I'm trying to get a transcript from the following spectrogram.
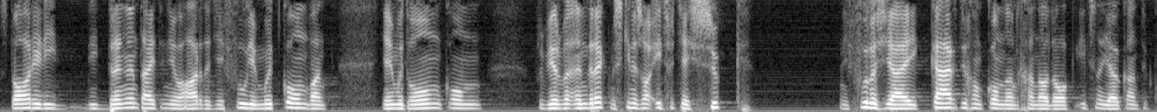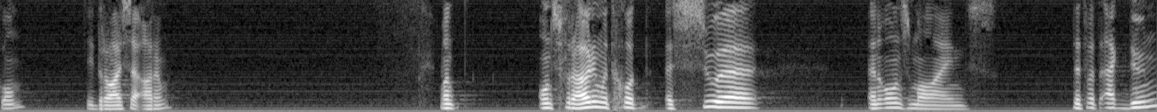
Is daar hierdie die dringendheid in jou hart dat jy voel jy moet kom want jy moet hom kom probeer beïndruk. Miskien is daar iets wat jy soek. En jy voel as jy kerk toe gaan kom dan gaan daar dalk iets na jou kant toe kom. Jy draai sy arm. Want ons verhouding met God is so in ons minds dit wat ek doen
